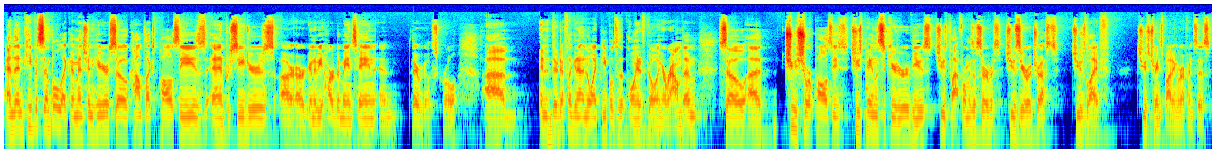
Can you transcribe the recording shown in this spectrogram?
And then keep it simple, like I mentioned here. So complex policies and procedures are, are going to be hard to maintain. And there we go, scroll. Um, and they're definitely going to annoy people to the point of going around them. So uh, choose short policies, choose painless security reviews, choose platform as a service, choose zero trust, choose life choose Trainspotting references.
